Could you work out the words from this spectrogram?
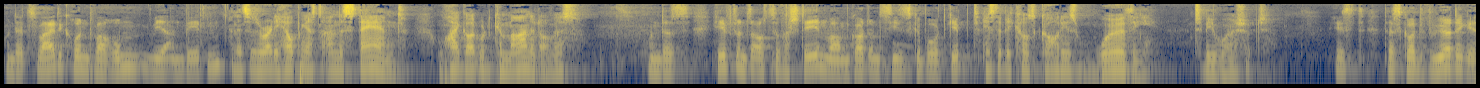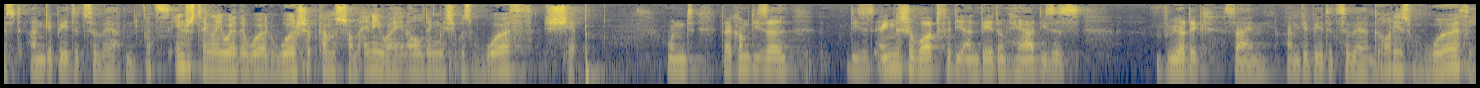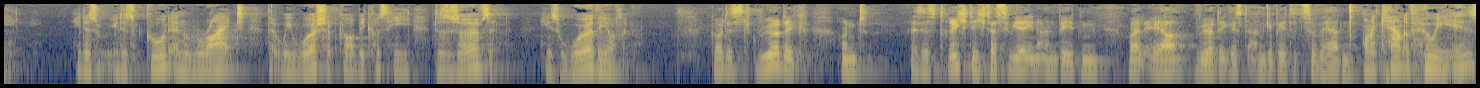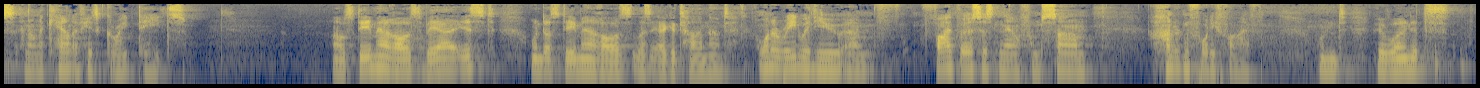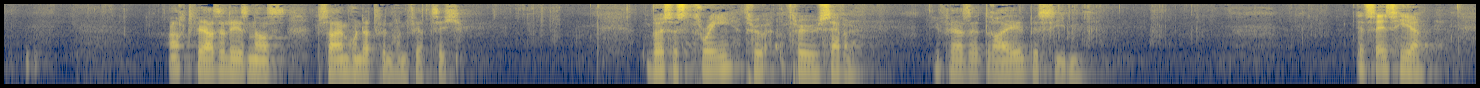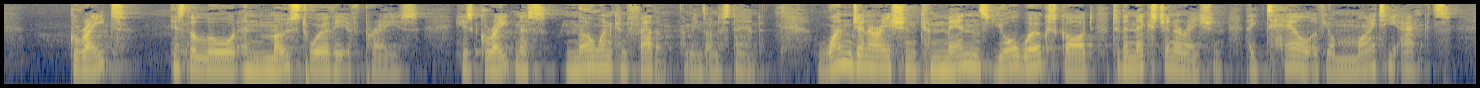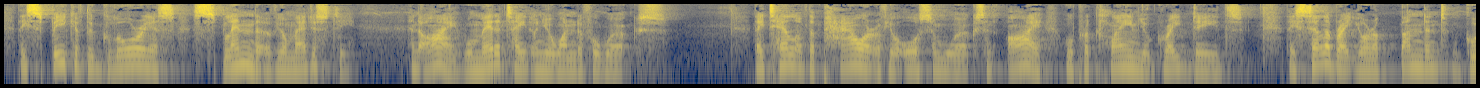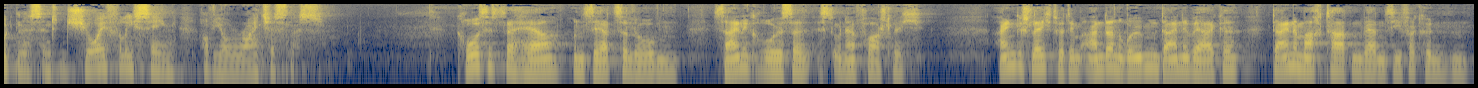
Und der zweite Grund, warum wir anbeten, and this is already helping us to understand why God would command it of us, und das hilft uns auch zu verstehen, warum Gott uns dieses Gebot gibt, is that because God is worthy to be worshipped. Ist, dass Gott würdig ist, angebetet zu werden. That's interestingly where the word worship comes from anyway. In Old English, it was worthship. Und da kommt diese, dieses englische Wort für die Anbetung her, dieses würdig sein, angebetet zu werden. God is worthy. It is, it is good and right that we worship God because He deserves it. He's worthy of it. Gott ist würdig und es ist richtig, dass wir ihn anbeten, weil er würdig ist, angebetet zu werden. On account of who He is and on account of His great deeds. Aus dem heraus, wer er ist und aus dem heraus, was er getan hat. I want to read with you um, five verses now from Psalm 145. Und wir wollen jetzt acht Verse lesen aus Psalm 145. verses 3 through, through 7. Die Verse 3 bis 7. It says here, Great is the Lord and most worthy of praise. His greatness no one can fathom. That means understand. One generation commends your works, God, to the next generation. They tell of your mighty acts. They speak of the glorious splendor of your majesty. And I will meditate on your wonderful works. They tell of the power of your awesome works, and I will proclaim your great deeds. They celebrate your abundant goodness and joyfully sing of your righteousness. Groß ist der Herr und sehr zu loben. Seine Größe ist unerforschlich. Ein Geschlecht wird dem anderen rühmen deine Werke, deine Machttaten werden sie verkünden.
